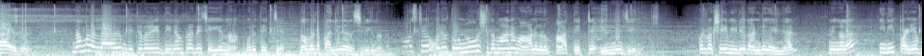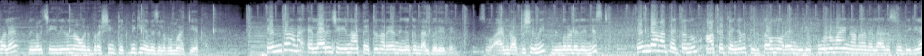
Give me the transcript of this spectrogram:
ഹായ് നമ്മളെല്ലാവരും ലിറ്ററലി ദിനം പ്രതി ചെയ്യുന്ന ഒരു തെറ്റ് നമ്മളുടെ പല്ലിനെ നശിപ്പിക്കുന്നുണ്ട്. ഓൾമോസ്റ്റ് ഒരു തൊണ്ണൂറ് ശതമാനം ആളുകളും ആ തെറ്റ് എന്നും ചെയ്യുന്നു. ഒരു പക്ഷേ ഈ വീഡിയോ കണ്ടു കഴിഞ്ഞാൽ നിങ്ങൾ ഇനി പഴയ പോലെ നിങ്ങൾ ചെയ്തിരുന്ന ആ ഒരു ബ്രഷിംഗ് ടെക്നിക്ക് തന്നെ ചിലപ്പോൾ മാറ്റിയേക്കാം. എന്താണ് എല്ലാവരും ചെയ്യുന്ന ആ തെറ്റെന്നറിയാൻ നിങ്ങൾക്കും താല്പര്യമില്ലേ? So I am doctor Shemi നിങ്ങളുടെ ഡെന്റിസ്റ്റ് എന്താണ് ആ തെറ്റെന്നും ആ തെറ്റ് എങ്ങനെ തിരുത്താമെന്ന് പറയാൻ വീഡിയോ പൂർണമായും കാണുവാൻ എല്ലാവരും ശ്രദ്ധിക്കുക.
